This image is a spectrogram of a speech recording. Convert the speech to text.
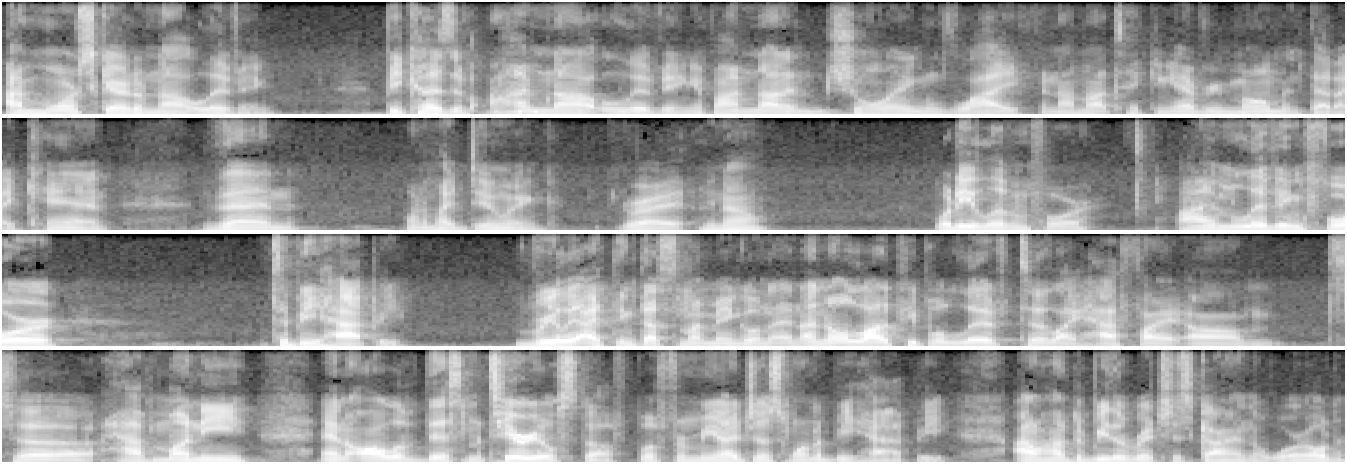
I'm more scared of not living. Because if I'm not living, if I'm not enjoying life and I'm not taking every moment that I can, then what am I doing? Right. You know? What are you living for? I'm living for to be happy. Really, I think that's my main goal. And I know a lot of people live to like have fi- um to have money and all of this material stuff. But for me, I just want to be happy. I don't have to be the richest guy in the world.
